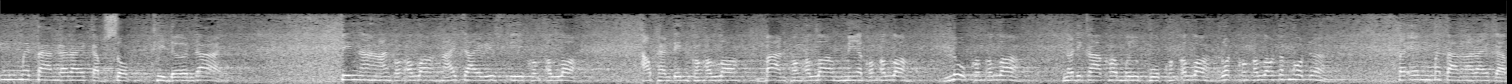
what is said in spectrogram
งไม่ต่างอะไรกับศพที่เดินได้ กินอาหารของอัลลอฮ์หายใจริสกีของอัลลอฮ์เอาแผ่นดินของอัลลอฮ์บ้านของอัลลอฮ์เมียของอัลลอฮ์ลูกของอัลลอฮ์นาฬิกาข้อมือผูกของอัลลอฮ์รถของอัลลอฮ์ทั้งหมดอะแต่เองไม่ต่างอะไรกับ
